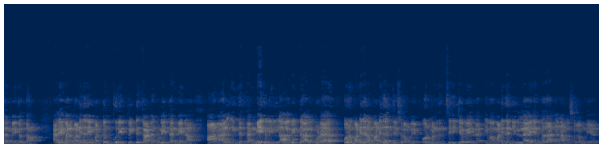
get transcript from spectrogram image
தன்மைகள் தான் அதே மாதிரி மனிதனை மட்டும் குறிப்பிட்டு காட்டக்கூடிய தன்மை தான் ஆனால் இந்த தன்மைகள் இல்லாவிட்டால் கூட ஒரு மனிதனை மனிதன் சொல்ல முடியும். ஒரு மனிதன் சிரிக்கவே இல்லை. இவன் மனிதன் இல்லை என்பதாக நாம சொல்ல முடியாது.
